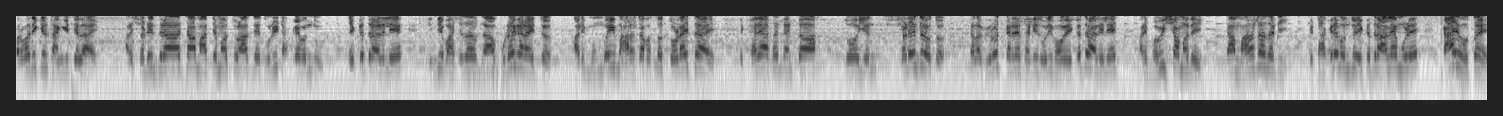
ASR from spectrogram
परवा देखील सांगितलेलं आहे. आणि षडयंत्राच्या माध्यमातून आज हे दोन्ही ठाकरे बंधू एकत्र आलेले हिंदी भाषेचं नाव पुढे करायचं आणि मुंबई महाराष्ट्रापासून तोडायचं आहे. हे खऱ्या अर्थाने त्यांचा जो यं षडयंत्र होतं त्याला विरोध करण्यासाठी दोन्ही भाऊ एकत्र आलेले आहेत. आणि भविष्यामध्ये त्या महाराष्ट्रासाठी हे ठाकरे बंधू एकत्र आल्यामुळे काय होतंय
